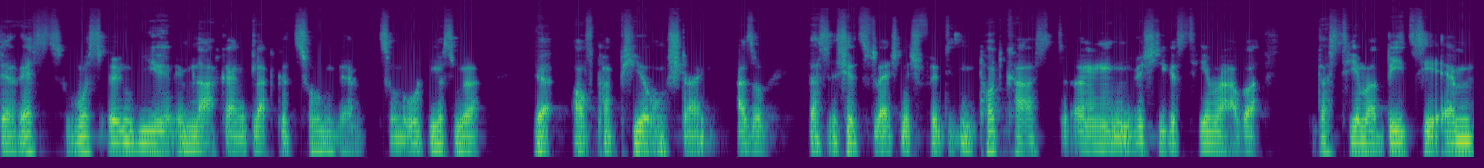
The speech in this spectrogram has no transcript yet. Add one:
Der Rest muss irgendwie im Nachgang glatt gezogen werden. Zum Not müssen wir ja, auf Papier umsteigen. Also das ist jetzt vielleicht nicht für diesen Podcast ein wichtiges Thema, aber das Thema BCM,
